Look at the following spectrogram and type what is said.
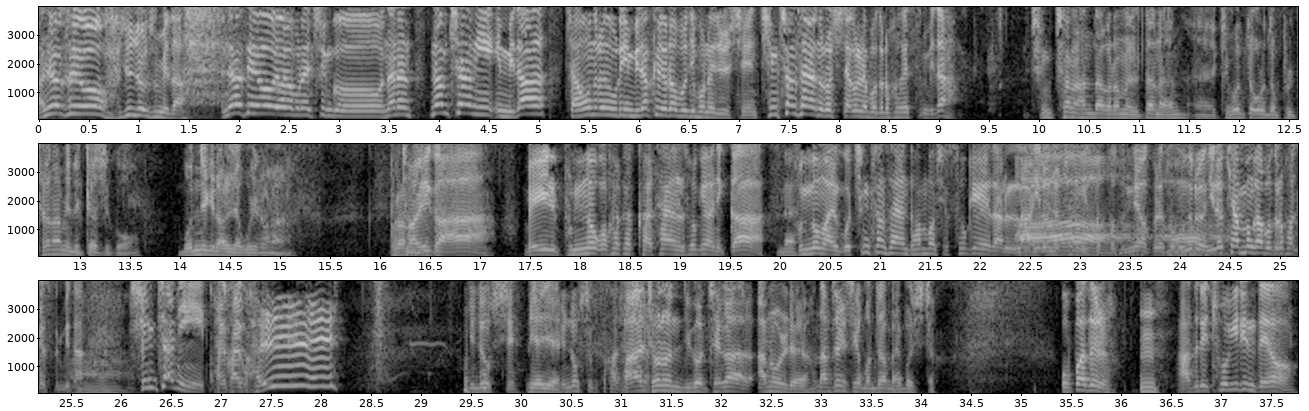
안녕하세요 윤정수입니다. 안녕하세요, 여러분의 친구. 나는 남창희입니다. 자, 오늘은 우리 미라클 여러분이 보내주신 칭찬 사연으로 시작을 해보도록 하겠습니다. 칭찬을 한다 그러면 일단은 에, 기본적으로 좀 불편함이 느껴지고 뭔 얘기를 하려고 이러나 불안합니다. 저희가 매일 분노가 칼칼칼 사연을 소개하니까 네. 분노 말고 칭찬 사연도 한 번씩 소개해달라 아. 이런 요청이 있었거든요. 그래서 아. 오늘은 이렇게 한번 가보도록 하겠습니다. 칭찬이 콸콸콸! 윤정수 씨. 예, 예. 윤정수 씨부터 가주시죠. 아 저는 이거 제가 안 어울려요. 남창희 씨가 먼저 한번 해보시죠. 오빠들 음. 아들이 초1인데요.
